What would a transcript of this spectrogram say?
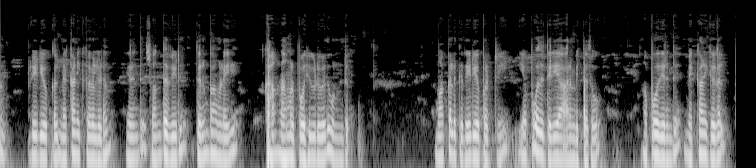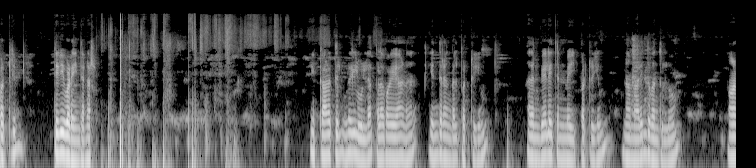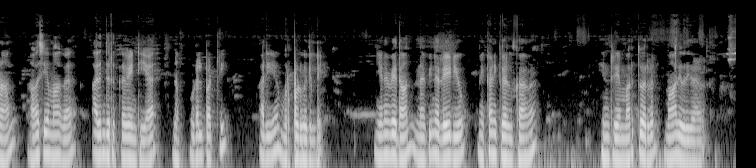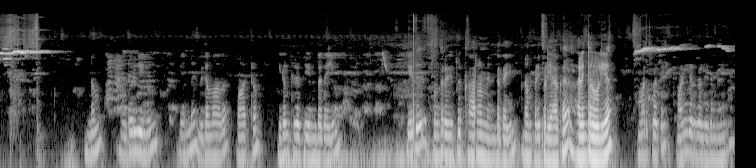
ரேடியோக்கள் மெக்கானிக்குகளிடம் இருந்து சொந்த வீடு திரும்பாமலேயே காணாமல் போய்விடுவது உண்டு. மக்களுக்கு ரேடியோ பற்றி எப்போது தெரிய ஆரம்பித்ததோ அப்போதிருந்து மெக்கானிக்குகள் பற்றியும் தெளிவடைந்தனர். இக்காலத்தில் உலகில் உள்ள பல வகையான எந்திரங்கள் பற்றியும் அதன் வேலைத்தன்மை பற்றியும் நாம் அறிந்து வந்துள்ளோம். ஆனால் அவசியமாக அறிந்திருக்க வேண்டிய நம் உடல் பற்றி அறிய முற்படுவதில்லை. எனவேதான் நவீன ரேடியோ மெக்கானிக்குகளுக்காக இன்றைய மருத்துவர்கள் மாறி வருகிறார்கள். நம் உடலினுள் என்ன விதமாக மாற்றம் நிகழ்கிறது என்பதையும் எது தொந்தரவிற்கு காரணம் என்பதையும் நாம் படிப்படியாக அறிந்தால் ஒழிய மருத்துவத்தை மனிதர்களிடமிருந்து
